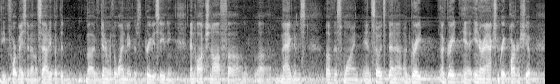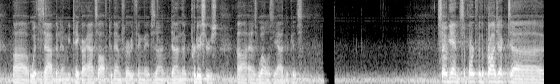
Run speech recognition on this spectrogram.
the Fort Mason event on Saturday, but the uh, dinner with the winemakers the previous evening and auction off uh, uh, magnums of this wine. And so it's been a, a great, a great uh, interaction, great partnership with Zap, and, we take our hats off to them for everything they've done, the producers as well as the advocates. So again, support for the project, uh,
